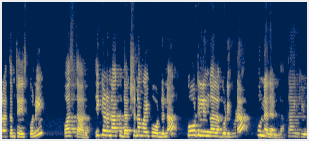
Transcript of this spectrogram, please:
వ్రతం చేసుకొని వస్తారు. ఇక్కడ నాకు దక్షిణం వైపు ఒడ్డున కోటిలింగాల గుడి కూడా ఉన్నదంట. థ్యాంక్ యూ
